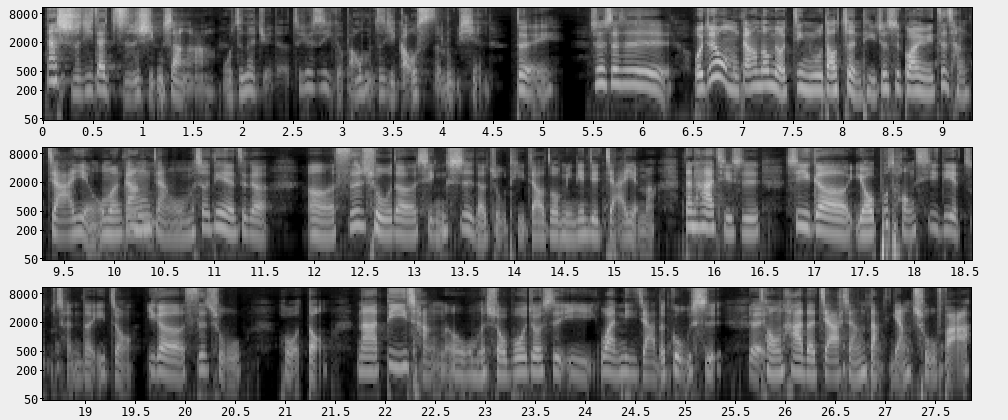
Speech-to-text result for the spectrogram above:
但实际在执行上啊，我真的觉得这就是一个把我们自己搞死的路线。对，就是是，我觉得我们刚刚都没有进入到正题，就是关于这场家宴，我们刚刚讲我们设定的这个。呃，私厨的形式的主题叫做缅甸街家宴嘛，但它其实是一个由不同系列组成的一种一个私厨活动。那第一场呢，我们首播就是以万丽家的故事，对，从他的家乡党阳出发，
